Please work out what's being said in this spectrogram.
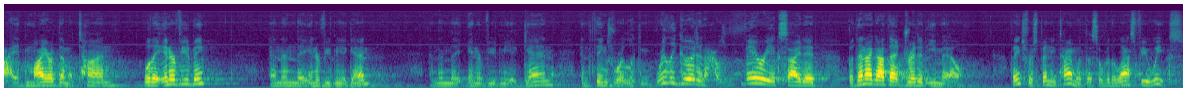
I admired them a ton. Well, they interviewed me, and then they interviewed me again, and then they interviewed me again, and things were looking really good, and I was very excited. But then I got that dreaded email. Thanks for spending time with us over the last few weeks.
